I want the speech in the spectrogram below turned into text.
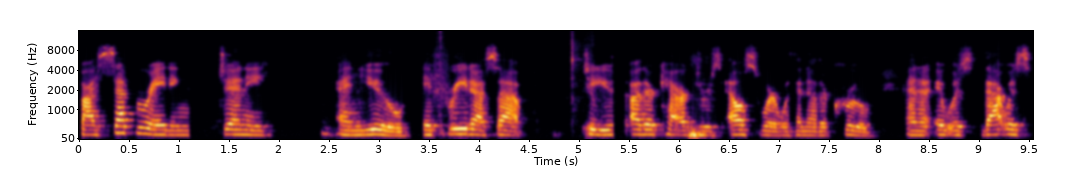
by separating Jenny and mm-hmm. you, it freed us up to use other characters elsewhere with another crew, and it was that was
